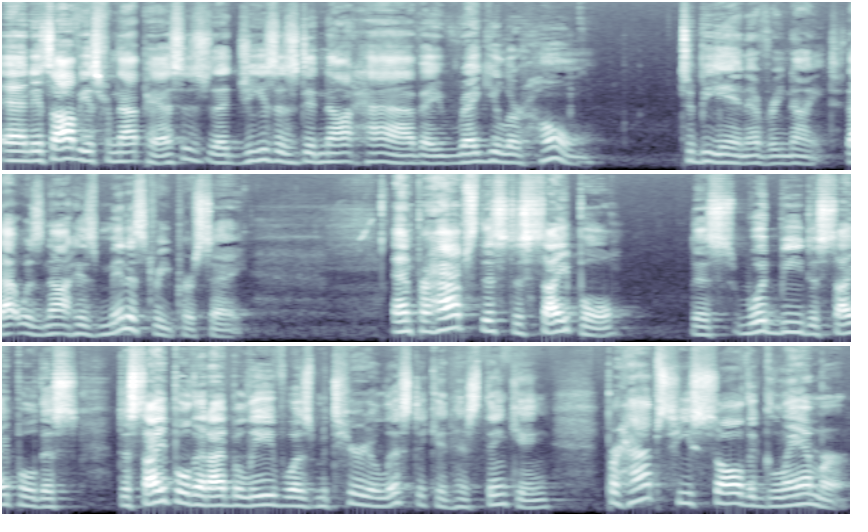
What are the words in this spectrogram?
And it's obvious from that passage that Jesus did not have a regular home to be in every night. That was not his ministry per se. And perhaps this disciple, this would be disciple, this disciple that I believe was materialistic in his thinking, perhaps he saw the glamour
